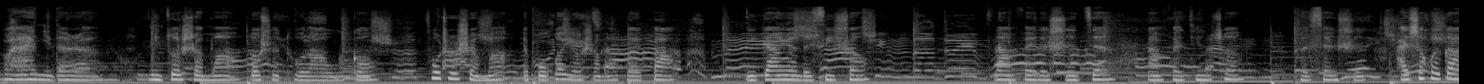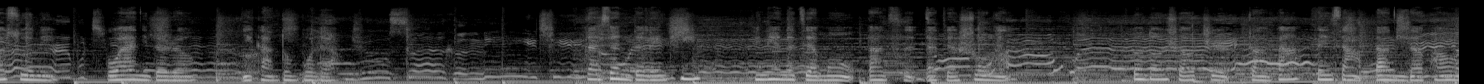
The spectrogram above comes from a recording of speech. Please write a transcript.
不爱你的人，你做什么都是徒劳无功，付出什么也不会有什么回报，你甘愿的牺牲，浪费的时间，浪费青春。可现实还是会告诉你，不爱你的人，你感动不了。感谢你的聆听，今天的节目到此要结束了。动动手指转发分享到你的朋友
